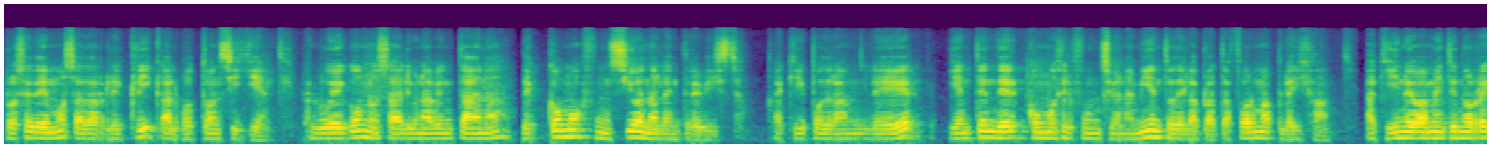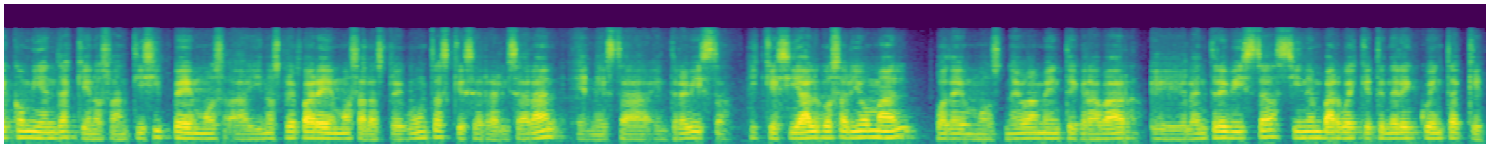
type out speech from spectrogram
procedemos a darle clic al botón siguiente. Luego nos sale una ventana de cómo funciona la entrevista. Aquí podrán leer y entender cómo es el funcionamiento de la plataforma Playhunt. Aquí nuevamente nos recomienda que nos anticipemos y nos preparemos a las preguntas que se realizarán en esta entrevista. Y que si algo salió mal, podemos nuevamente grabar eh, la entrevista. Sin embargo, hay que tener en cuenta que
